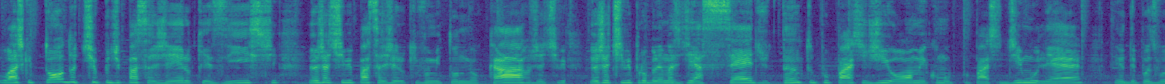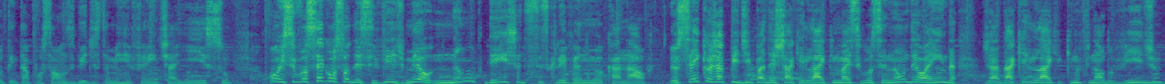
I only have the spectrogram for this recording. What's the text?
eu acho que todo tipo de passageiro que existe. Eu já tive passageiro que vomitou no meu carro, já tive, eu já tive problemas de assédio, tanto por parte de homem como por parte de mulher. Eu depois vou tentar postar uns vídeos também referente a isso. Bom, e se você gostou desse vídeo, meu, não deixa de se inscrever no meu canal. Eu sei que eu já pedi para deixar aquele like, mas se você não deu ainda, já dá aquele like aqui no final do vídeo.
